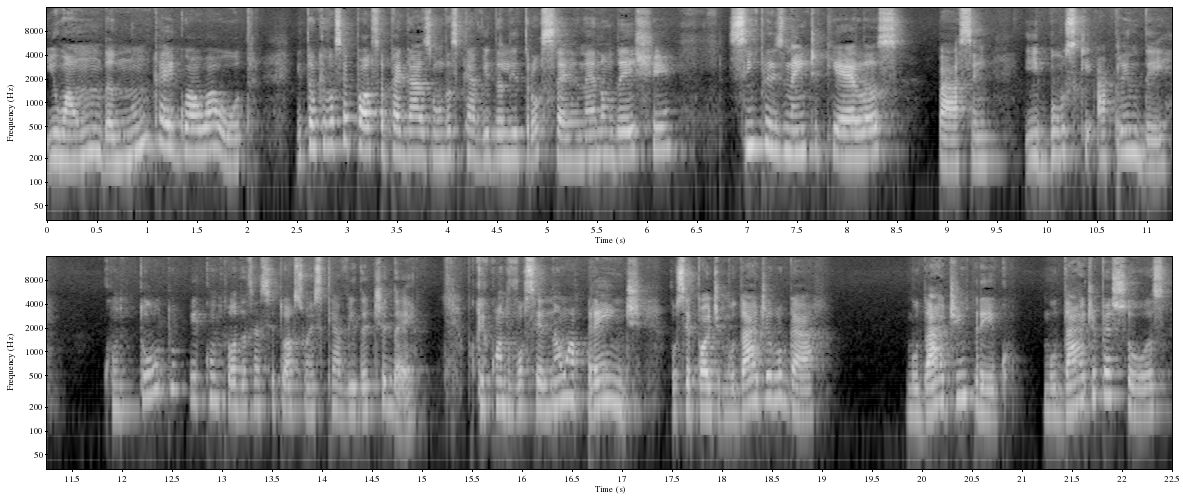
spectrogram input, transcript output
e uma onda nunca é igual a outra. Então que você possa pegar as ondas que a vida lhe trouxer, né? Não deixe simplesmente que elas passem e busque aprender com tudo e com todas as situações que a vida te der. Porque quando você não aprende, você pode mudar de lugar, mudar de emprego, mudar de pessoas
